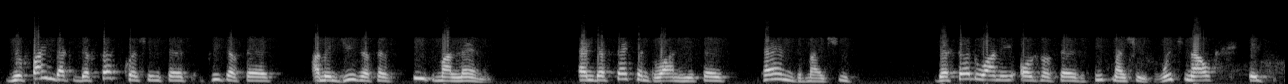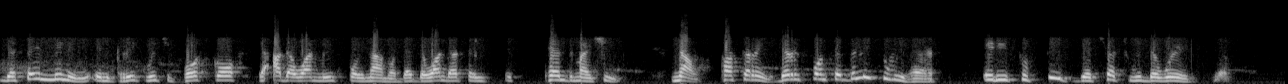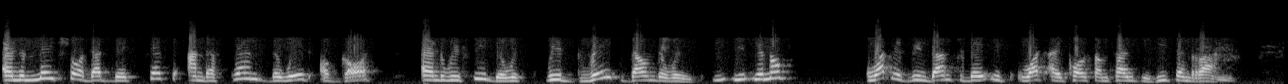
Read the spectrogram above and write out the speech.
you find that the first question says, Peter says, I mean, Jesus says, feed my lamb. And the second one, he says, tend my sheep. The third one, he also says, feed my sheep, which now is the same meaning in Greek, which Bosco, the other one means poimaino, that the one that says, tend my sheep. Now, Pastor Ray, the responsibility we have, it is to feed the church with the word and make sure that the church understands the word of God and we feed the word. We break down the word. You, you know, what has been done today is what I call sometimes hit and run.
